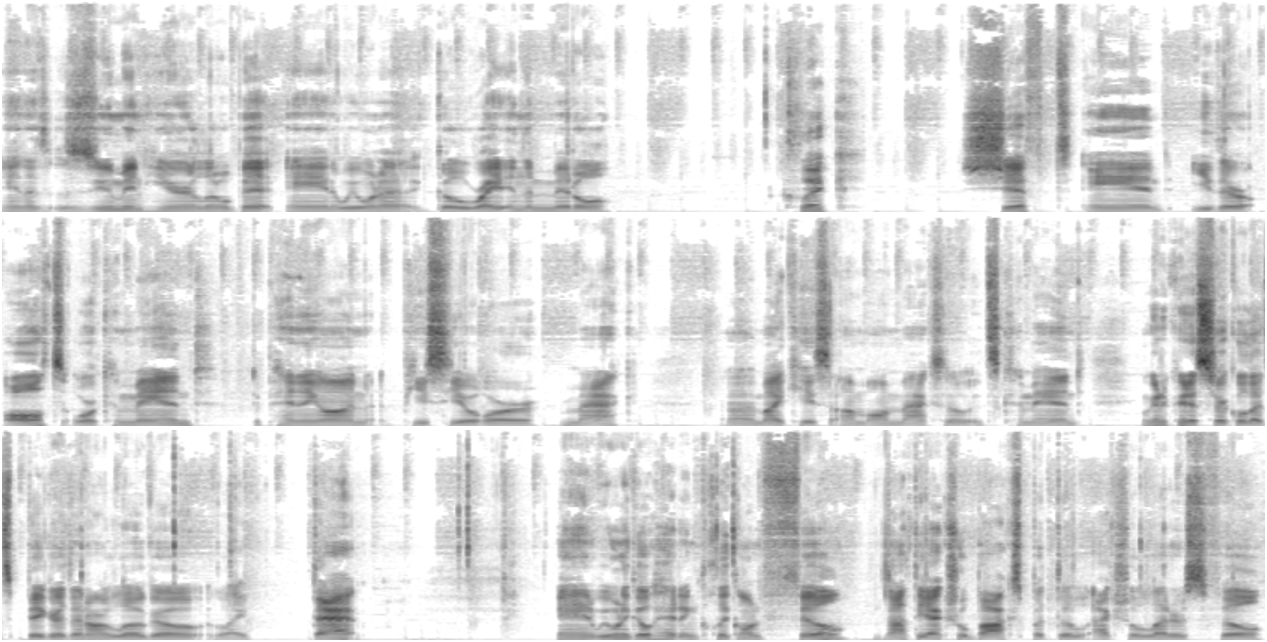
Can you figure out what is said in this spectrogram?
And let's zoom in here a little bit and we want to go right in the middle. Click Shift and either Alt or Command, depending on PC or Mac. Uh, in my case, I'm on Mac, so it's Command. We're going to create a circle that's bigger than our logo, like that. And we want to go ahead and click on Fill, not the actual box, but the actual letters Fill,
